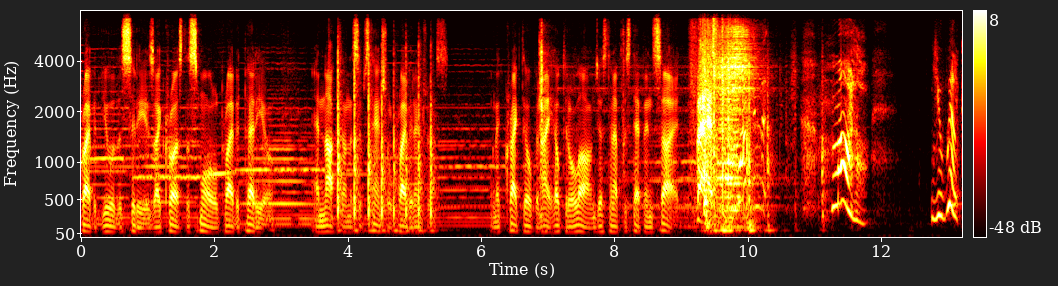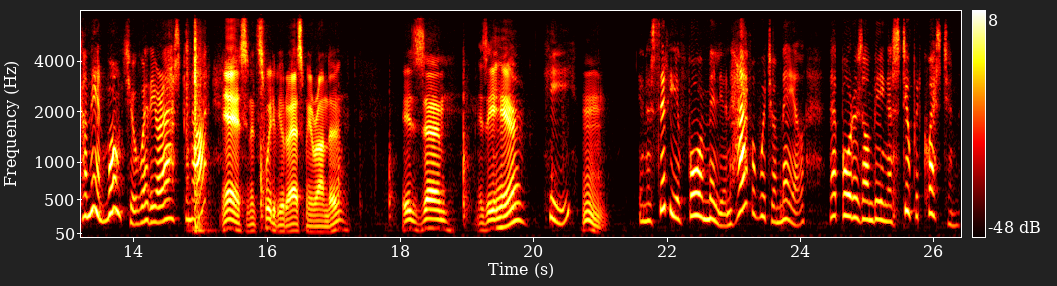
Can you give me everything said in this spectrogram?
private view of the city as I crossed the small, private patio and knocked on the substantial private entrance. When it cracked open, I helped it along just enough to step inside. Fast! Marlowe, you will come in, won't you, whether you're asked or not? Yes, and it's sweet of you to ask me, Rhonda. Is, um, is he here? He, Hmm. In a city of four million, half of which are male, that borders on being a stupid question.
